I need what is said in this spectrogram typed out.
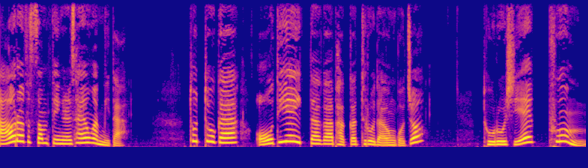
out of something을 사용합니다. 토토가 어디에 있다가 바깥으로 나온 거죠? 도로시의 품.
